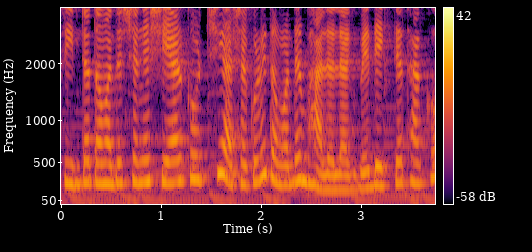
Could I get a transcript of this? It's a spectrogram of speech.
সিনটা তোমাদের সঙ্গে শেয়ার করছি, আশা করি তোমাদের ভালো লাগবে। দেখতে থাকো।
